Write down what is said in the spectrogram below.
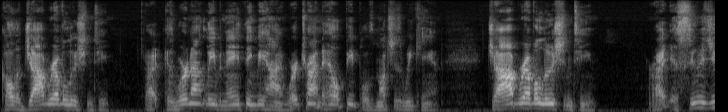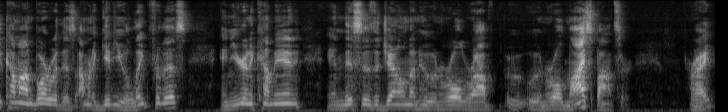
called the Job Revolution Team, right? Because we're not leaving anything behind. We're trying to help people as much as we can. Job Revolution Team, right? As soon as you come on board with this, I'm going to give you a link for this, and you're going to come in, and this is the gentleman who enrolled Rob, who enrolled my sponsor, right?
